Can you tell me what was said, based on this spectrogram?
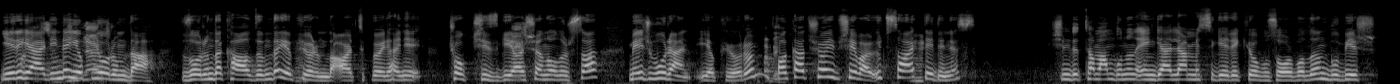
Yeri geldiğinde yapıyorum da. Zorunda kaldığımda yapıyorum da artık böyle hani çok çizgiyi aşan olursa mecburen yapıyorum. Tabii. Fakat şöyle bir şey var. 3 saat dediniz. Şimdi tamam bunun engellenmesi gerekiyor bu zorbalığın. Bu bir.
